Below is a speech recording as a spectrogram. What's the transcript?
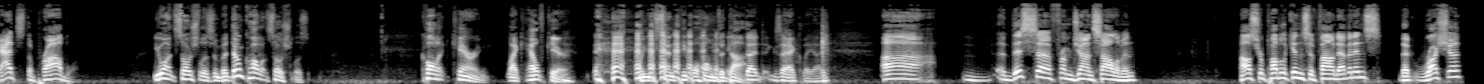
That's the problem. You want socialism, but don't call it socialism. Call it caring, like health care. when you send people home to die. That- exactly. I, uh, this uh, from John Solomon. House Republicans have found evidence that Russia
